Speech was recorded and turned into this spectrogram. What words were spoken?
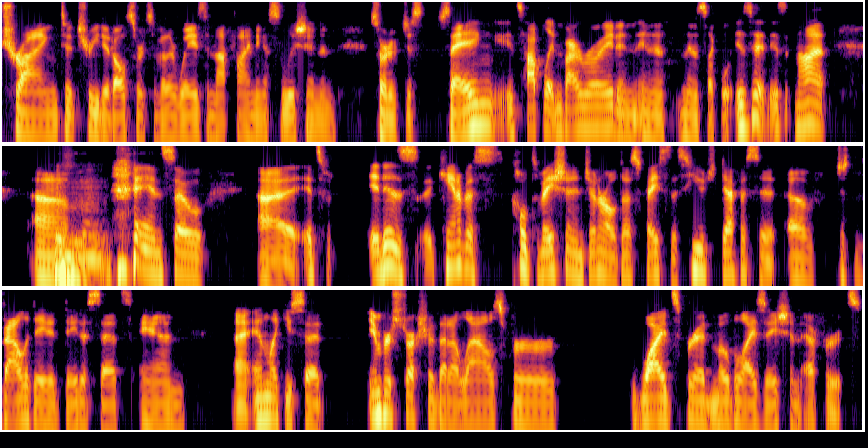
trying to treat it all sorts of other ways and not finding a solution and sort of just saying it's hop latent viroid and, and, and then it's like well is it is it not um Mhm. and so uh it's it is cannabis cultivation in general does face this huge deficit of just validated data sets and uh, and like you said infrastructure that allows for widespread mobilization efforts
